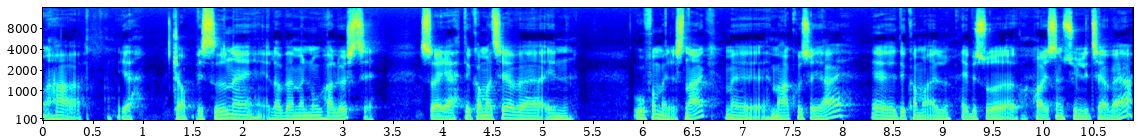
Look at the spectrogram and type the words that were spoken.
og har ja, job ved siden af, eller hvad man nu har lyst til. Så ja, det kommer til at være en uformel snak med Markus og jeg. Øh, Det kommer alle episoder højst sandsynligt til at være.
